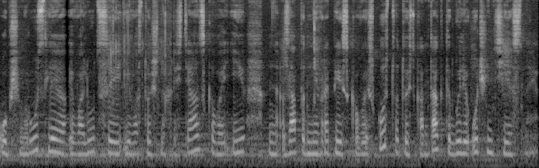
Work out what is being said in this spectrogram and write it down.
общем русле эволюции и восточно-христианского, и западноевропейского искусства, то есть контакты были очень тесные.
